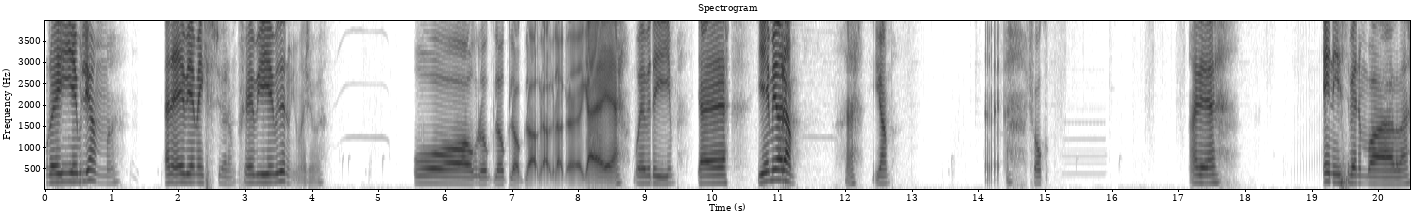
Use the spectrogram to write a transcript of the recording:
Burayı yiyebiliyor mu? Ben ev yemek istiyorum. Şu evi yiyebilir miyim acaba? Oo, glok glok glok glok glok glok. Gel gel. Bu evi de yiyeyim. Gel. Yiyemiyorum. Heh, yiyorum. Çok. Hadi. En iyisi benim bu arada.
